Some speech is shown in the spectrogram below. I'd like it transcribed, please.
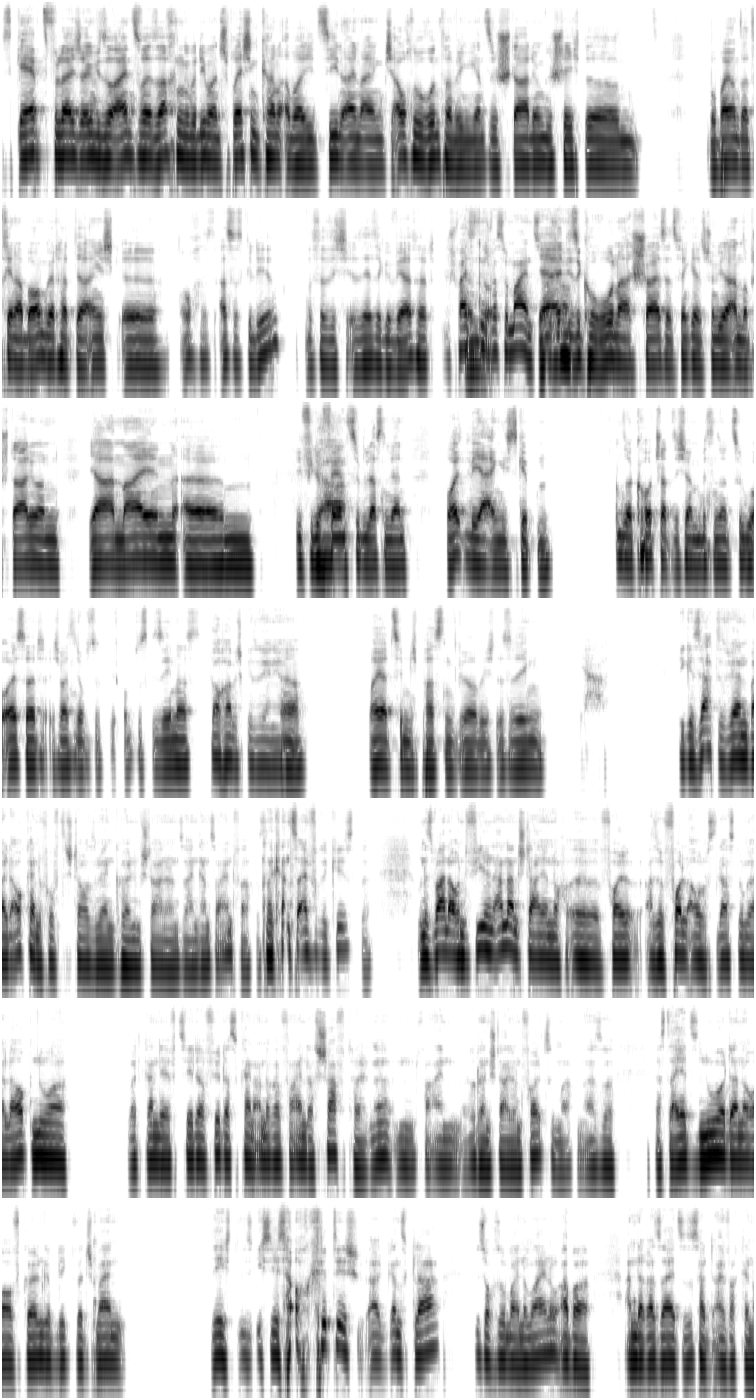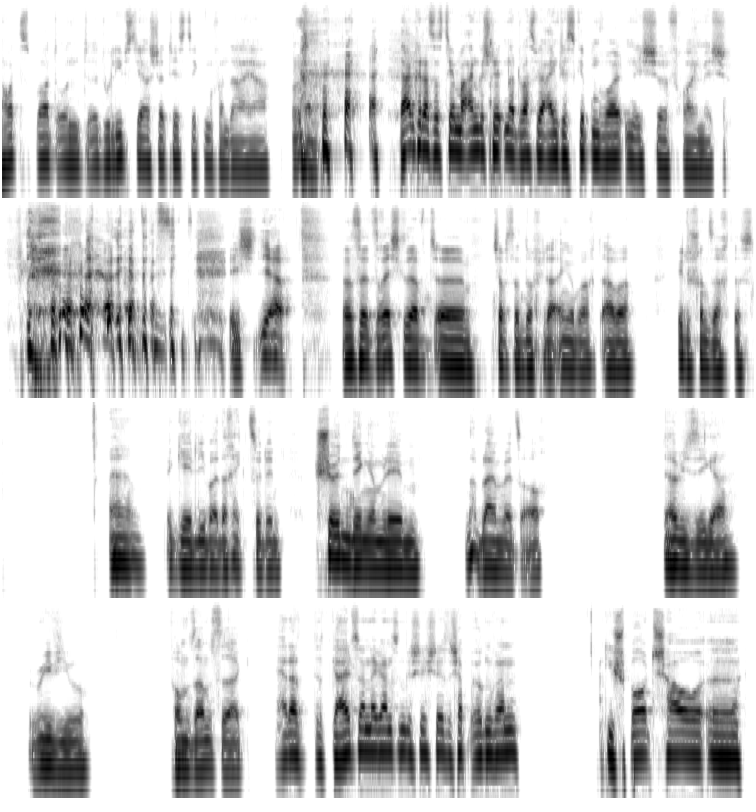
es gäbe vielleicht irgendwie so ein, zwei Sachen, über die man sprechen kann, aber die ziehen einen eigentlich auch nur runter wegen die ganze Stadiongeschichte und wobei unser Trainer Baumgart hat ja eigentlich äh, auch, hast, hast du es gelesen? Dass er sich sehr, sehr gewehrt hat. Ich weiß und, nicht, was du meinst. Ja, also. diese Corona-Scheiße, jetzt fängt jetzt schon wieder an, ob Stadion, ja, nein, ähm, wie viele ja. Fans zugelassen werden, wollten wir ja eigentlich skippen. Unser Coach hat sich ja ein bisschen dazu geäußert. Ich weiß nicht, ob du es gesehen hast. Doch, habe ich gesehen, ja. ja. War ja ziemlich passend, glaube ich. Deswegen. Wie gesagt, es werden bald auch keine 50.000 mehr in Köln im Stadion sein. Ganz einfach. Ist eine ganz einfache Kiste. Und es waren auch in vielen anderen Stadien noch äh, voll, also Vollauslastung erlaubt. Nur, was kann der FC dafür, dass kein anderer Verein das schafft, halt, ne? Ein Verein oder ein Stadion voll zu machen. Also, dass da jetzt nur dann auch auf Köln geblickt wird, ich meine, sehe ich, ich sehe es auch kritisch, äh, ganz klar. Ist auch so meine Meinung. Aber andererseits ist es halt einfach kein Hotspot und äh, du liebst ja Statistiken, von daher. Äh, danke, dass das Thema angeschnitten hat, was wir eigentlich skippen wollten. Ich äh, freue mich. ich, ja, du hast jetzt recht gesagt, äh, ich habe es dann doch wieder eingebracht, aber wie du schon sagtest, äh, wir gehen lieber direkt zu den schönen Dingen im Leben. Da bleiben wir jetzt auch. Derby-Sieger, Review vom Samstag. Ja, das, das Geilste an der ganzen Geschichte ist, ich habe irgendwann die Sportschau äh,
